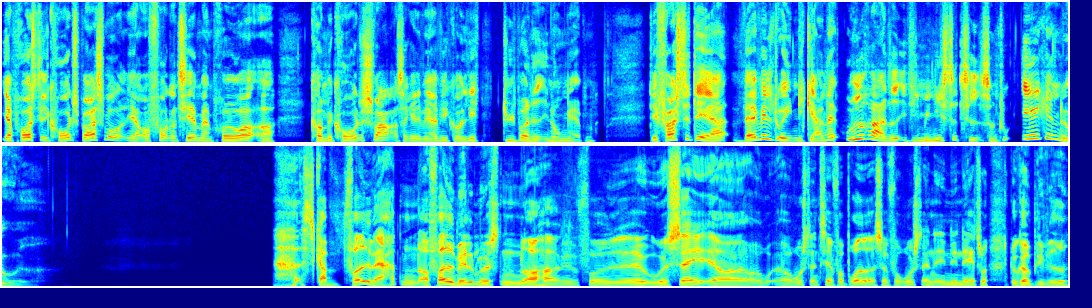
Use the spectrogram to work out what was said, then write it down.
jeg prøver at stille korte spørgsmål. Jeg opfordrer til, at man prøver at komme med korte svar, og så kan det være, at vi går lidt dybere ned i nogle af dem. Det første, det er, hvad vil du egentlig gerne have udrettet i din ministertid, som du ikke nåede? skabt fred i verden og fred i Mellemøsten og har øh, fået øh, USA og, Rusland til at forbrøde sig for Rusland ind i NATO. Du kan jo blive ved.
